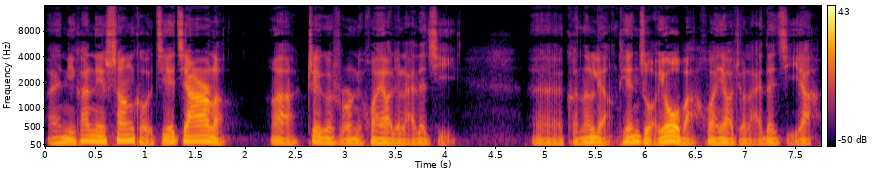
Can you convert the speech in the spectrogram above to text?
哎，你看那伤口结痂了啊，这个时候你换药就来得及，呃，可能两天左右吧，换药就来得及呀。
